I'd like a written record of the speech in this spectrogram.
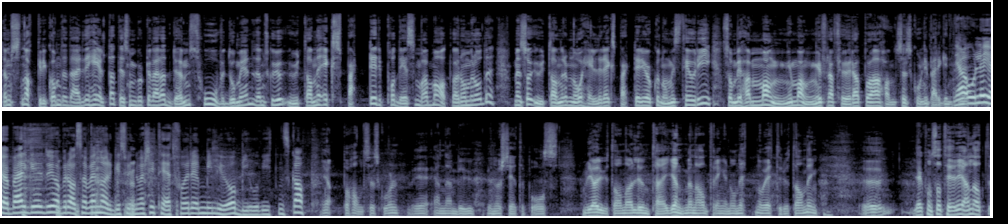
de snakker ikke om det der i det hele tatt. Det som burde være døms hoveddomene. De skulle jo utdanne eksperter på det som var matvareområdet, men så utdanner de nå heller eksperter i økonomisk teori, som vi har mange, mange fra før av på Handelshøyskolen i Bergen. Ja, Ole Jøberg, du jobber altså ved Norges universitet for miljø- og biovitenskap. Ja, på Handelshøyskolen ved NMBU, Universitetet på Ås. Vi har utdanna Lundteigen, men han trenger noe, noe etterutdanning. Eh, jeg konstaterer igjen at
